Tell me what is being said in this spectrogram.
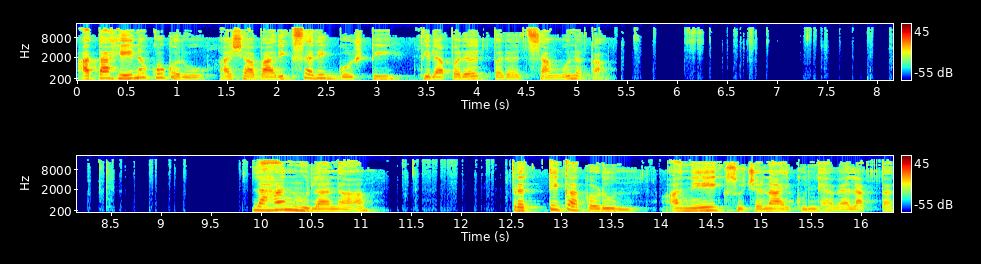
आता हे नको करू अशा बारीक सारीक गोष्टी तिला परत परत सांगू नका. लहान मुलांना प्रत्येकाकडून अनेक सूचना ऐकून घ्याव्या लागतात.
